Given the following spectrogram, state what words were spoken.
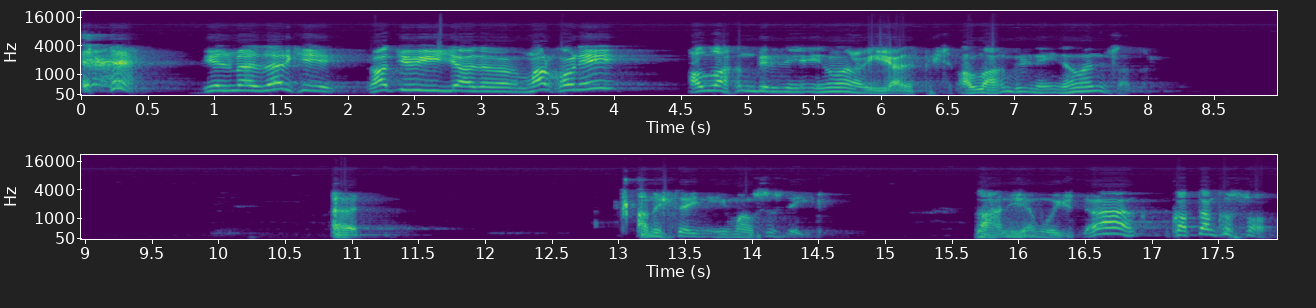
bilmezler ki radyoyu icat eden Marconi Allah'ın birliğine inanarak icat etmiştir. Allah'ın birliğine inanan insanlar. Evet. Einstein imansız değil. Daha nice mucitler. Ha, Kaptan Kusto.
